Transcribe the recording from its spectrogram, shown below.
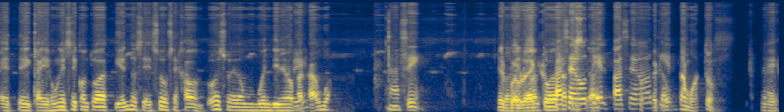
este, el callejón ese con todas las tiendas? Eso cejaron todo, eso era un buen dinero Sí. para Cagua. Así. El Pero pueblo de todas las Paseo está muerto. Eh,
